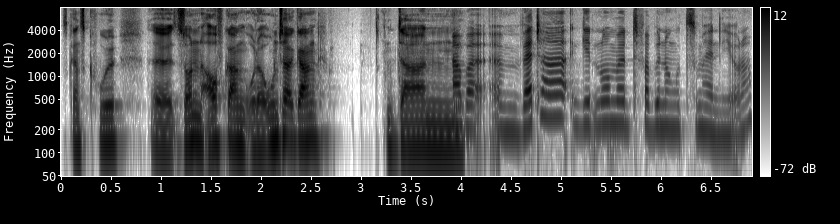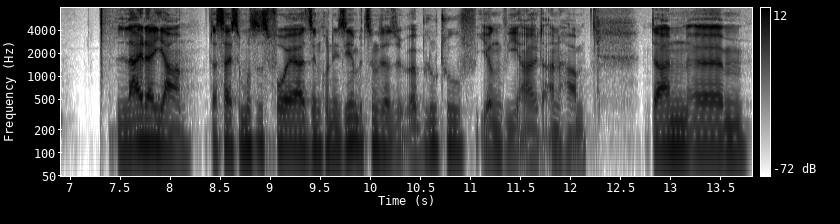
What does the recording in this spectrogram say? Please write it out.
ist ganz cool. Äh, Sonnenaufgang oder Untergang. Dann Aber ähm, Wetter geht nur mit Verbindung zum Handy, oder? leider ja. Das heißt, du musst es vorher synchronisieren, beziehungsweise über Bluetooth irgendwie halt anhaben. Dann ähm,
